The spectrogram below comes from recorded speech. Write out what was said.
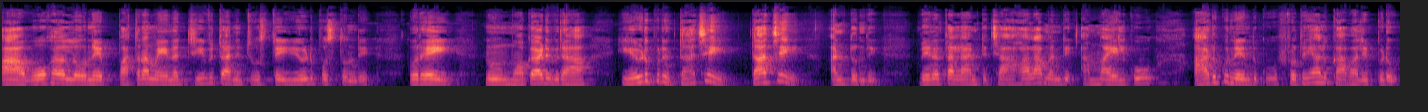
ఆ ఊహలలోనే పతనమైన జీవితాన్ని చూస్తే ఏడుపు వస్తుంది. ఒరేయ్ నువ్వు మొగాడివిరా ఏడుపుని దాచేయి దాచేయి అంటుంది. వినత లాంటి చాలామంది అమ్మాయిలకు ఆడుకునేందుకు హృదయాలు కావాలి ఇప్పుడు.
